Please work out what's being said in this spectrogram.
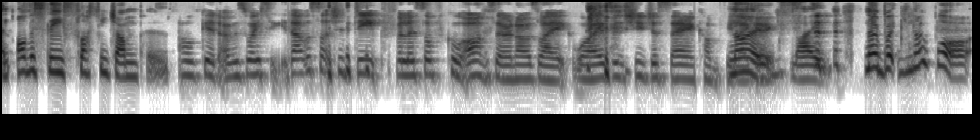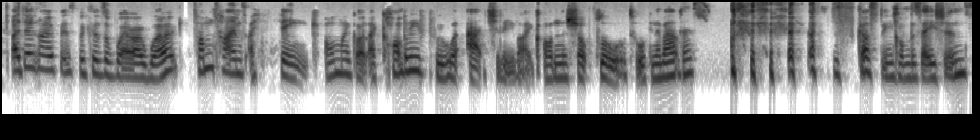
and obviously fluffy jumpers. Oh, good. I was waiting. That was such a deep philosophical answer, and I was like, why isn't she just saying comfy No, leggings? like no, but you know what? I don't know if it's because of where I work. Sometimes I think, oh my god, I can't believe we were actually like on the shop floor talking about this. Disgusting conversations.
